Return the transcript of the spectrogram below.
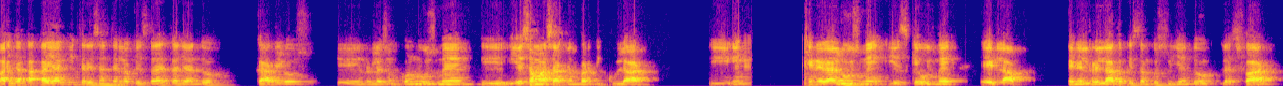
hay, hay, algo interesante en lo que está detallando Carlos eh, en relación con USME y, y esa masacre en particular, y en general USME, y es que USME en la en el relato que están construyendo las FARC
